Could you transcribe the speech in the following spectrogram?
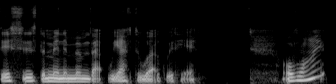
this is the minimum that we have to work with here all right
